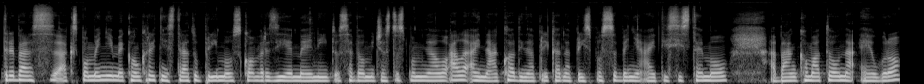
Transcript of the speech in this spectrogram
Treba, ak spomenieme konkrétne stratu príjmov z konverzie meny, to sa veľmi často spomínalo, ale aj náklady napríklad na prispôsobenie IT systémov a bankomatov na euro.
